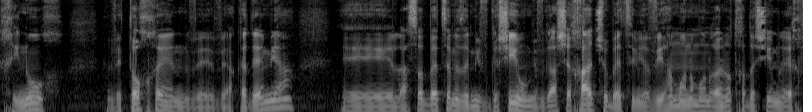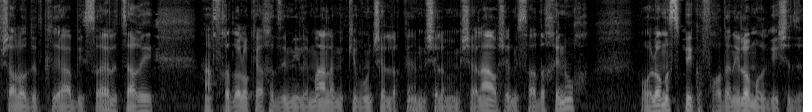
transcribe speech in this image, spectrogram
חינוך ותוכן ו- ואקדמיה, לעשות בעצם איזה מפגשים או מפגש אחד שבעצם יביא המון המון רעיונות חדשים לאיך אפשר לעודד קריאה בישראל. לצערי, אף אחד לא לוקח את זה מלמעלה, מכיוון של, של הממשלה או של משרד החינוך, או לא מספיק, לפחות אני לא מרגיש את זה.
